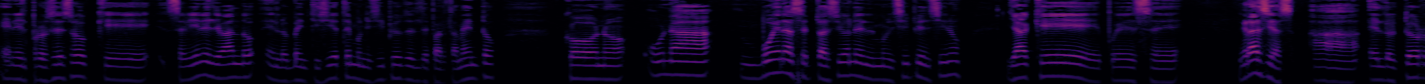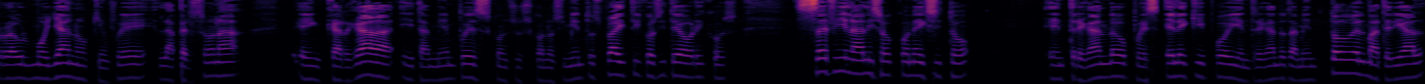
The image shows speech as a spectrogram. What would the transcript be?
en el proceso que se viene llevando en los 27 municipios del departamento con una buena aceptación en el municipio de Encino, ya que pues eh, gracias a el doctor Raúl Moyano, quien fue la persona encargada y también pues con sus conocimientos prácticos y teóricos, se finalizó con éxito entregando pues el equipo y entregando también todo el material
